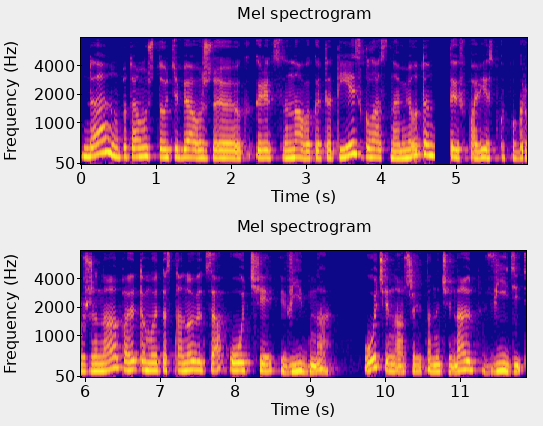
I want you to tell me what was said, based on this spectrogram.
Да, ну потому что у тебя уже, как говорится, навык этот есть, глаз наметан, ты в повестку погружена, поэтому это становится очень видно. Очи наши это начинают видеть.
